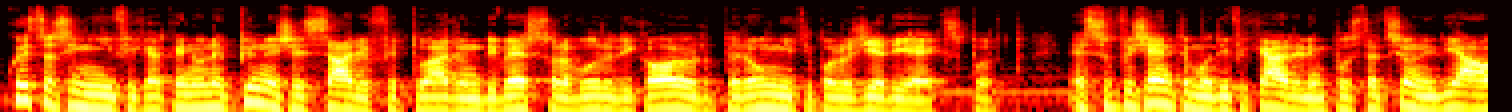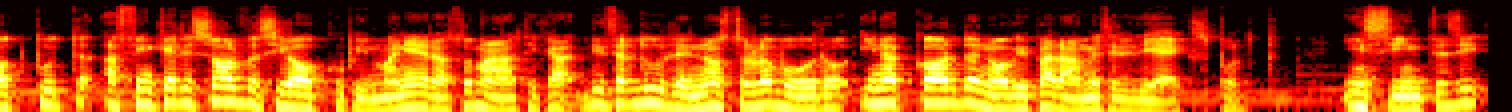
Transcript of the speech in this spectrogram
Questo significa che non è più necessario effettuare un diverso lavoro di color per ogni tipologia di export. È sufficiente modificare le impostazioni di output affinché Resolve si occupi in maniera automatica di tradurre il nostro lavoro in accordo ai nuovi parametri di export. In sintesi,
